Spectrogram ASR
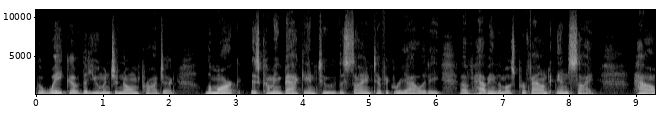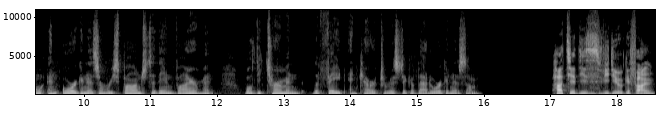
the wake of the Human Genome Project, Lamarck is coming back into the scientific reality of having the most profound insight. How an organism responds to the environment will determine the fate and characteristic of that organism. Hat dir dieses Video gefallen?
